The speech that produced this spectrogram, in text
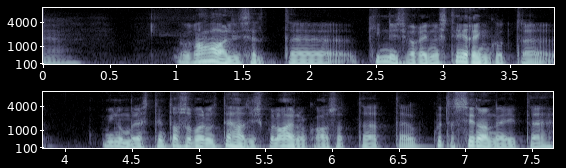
yeah.. rahaliselt äh, kinnisvara investeeringud äh, minu meelest neid tasub ainult teha siis, kui laenu kaasata, et kuidas sina neid äh,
